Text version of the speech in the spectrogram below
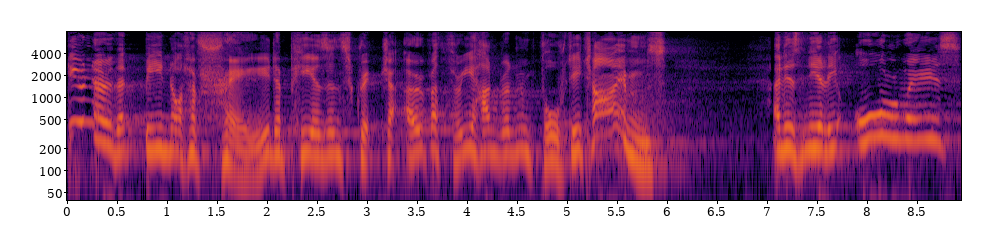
Do you know that be not afraid appears in Scripture over 340 times and is nearly always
